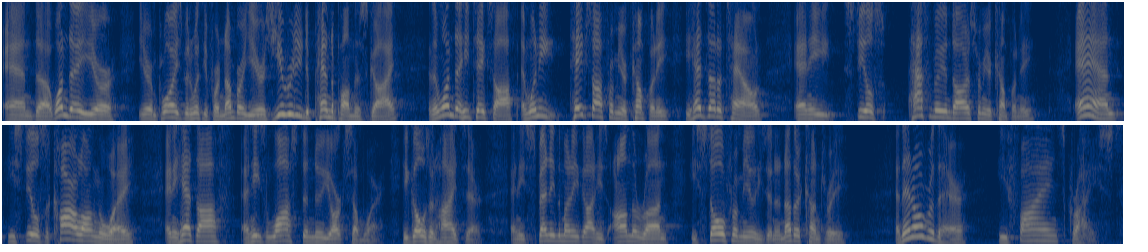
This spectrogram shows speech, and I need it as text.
And uh, one day your, your employee's been with you for a number of years. You really depend upon this guy. And then one day he takes off, and when he takes off from your company, he heads out of town and he steals half a million dollars from your company, and he steals a car along the way, and he heads off and he's lost in New York somewhere. He goes and hides there, and he's spending the money he got, he's on the run, he stole from you, he's in another country. And then over there, he finds Christ,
